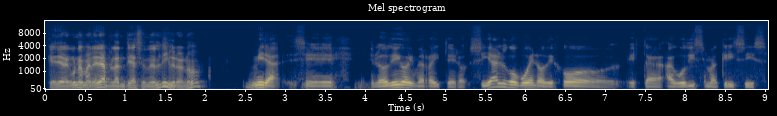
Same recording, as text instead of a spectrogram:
que de alguna manera planteas en el libro, ¿no? Mira, lo digo y me reitero, si algo bueno dejó esta agudísima crisis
